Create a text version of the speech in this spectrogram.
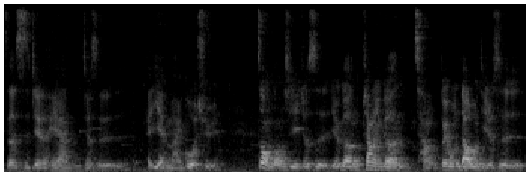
这世界的黑暗就是哎掩埋过去。这种东西就是有一个像一个常被问到的问题，就是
